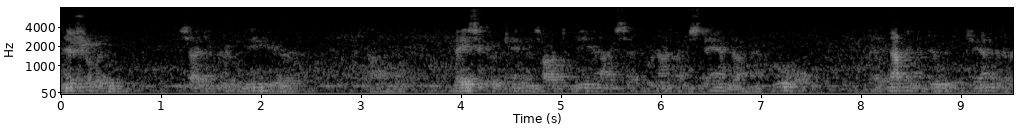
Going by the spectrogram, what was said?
initially said you couldn't be here, um, basically came and talked to me and I said, we're not going to stand on that rule. It had nothing to do with gender.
